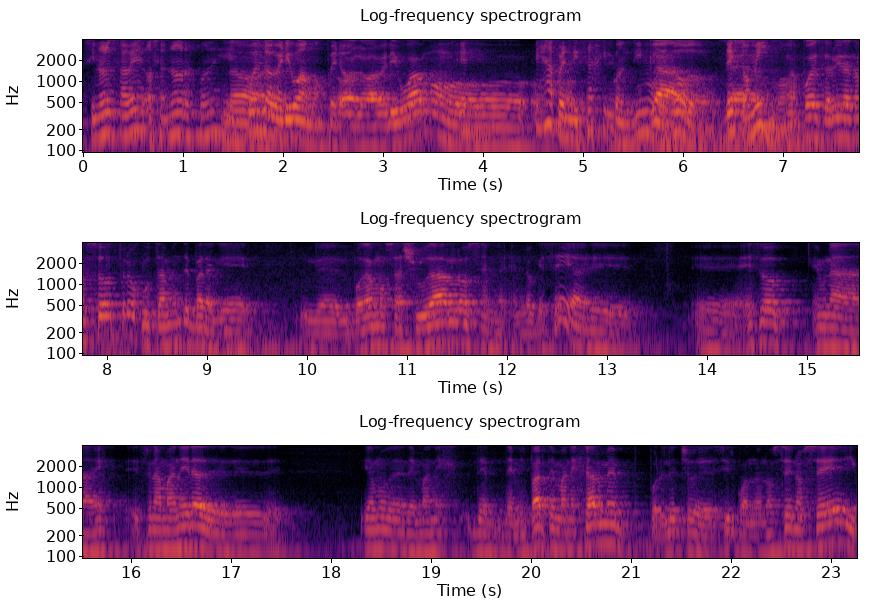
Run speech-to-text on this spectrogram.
si no lo sabés, o sea, no respondés y No, después lo averiguamos, pero O lo averiguamos o... Es- es o- aprendizaje continuo de todo, de esto mismo. Nos puede servir a nosotros justamente para que le- podamos ayudarlos en, en lo que sea. eh, eh, eso es una, es, es una manera de, de- de, digamos, de, de, manej- de, de mi parte manejarme por el hecho de decir cuando no sé, no sé y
